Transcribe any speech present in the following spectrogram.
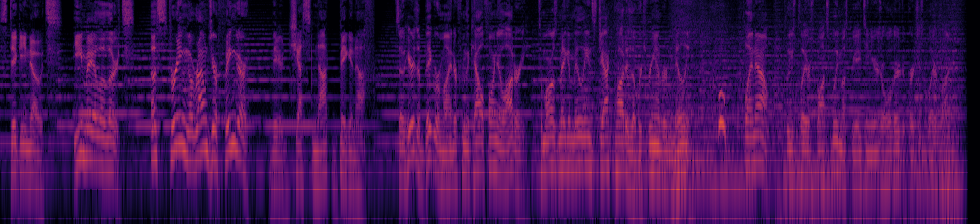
Sticky notes, email alerts, a string around your finger. They're just not big enough. So here's a big reminder from the California Lottery. Tomorrow's Mega Millions jackpot is over 300 million. Whew. Play now. Please play responsibly. Must be 18 years or older to purchase player fine.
